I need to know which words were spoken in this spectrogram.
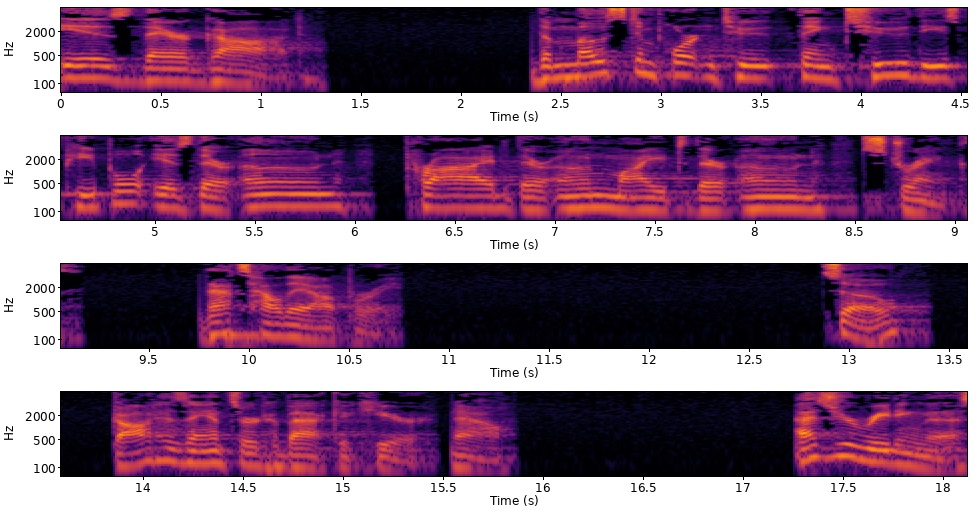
is their God. The most important to, thing to these people is their own pride, their own might, their own strength. That's how they operate. So, God has answered Habakkuk here. Now, as you're reading this,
